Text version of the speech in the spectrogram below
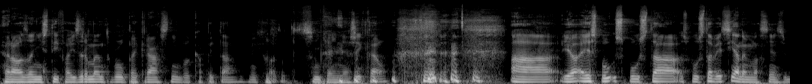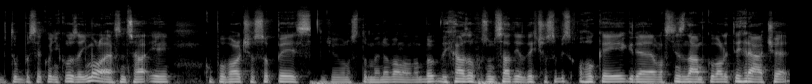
Hrál za ní Steve Eiserman, to byl úplně krásný, byl kapitán, Michal, to, to jsem ti ani neříkal. a jo, a je spou, spousta, spousta věcí, já nevím vlastně, by to vůbec jako někoho zajímalo. Já jsem třeba i kupoval časopis, že ono se to jmenovalo, no, byl, vycházel v 80. letech časopis o hokeji, kde vlastně známkovali ty hráče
